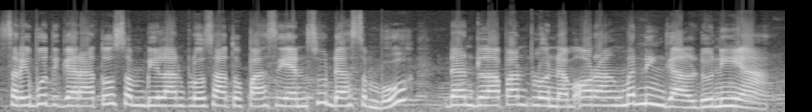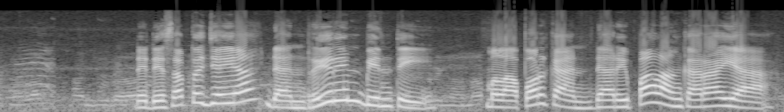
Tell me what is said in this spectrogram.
1.391 pasien sudah sembuh, dan 86 orang meninggal dunia. Dede Sabtajaya dan Ririn Binti melaporkan dari Palangkaraya.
